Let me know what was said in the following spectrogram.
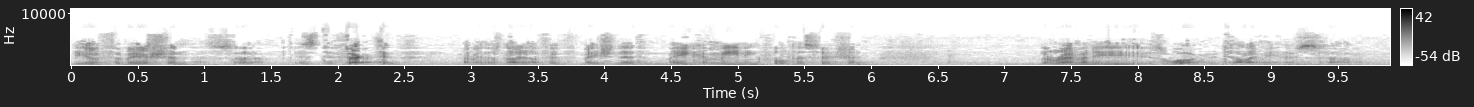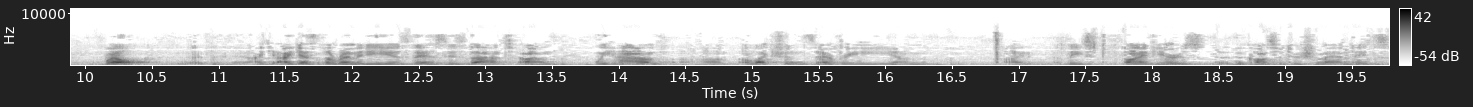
the information is, uh, is defective, I mean, there's not enough information there to make a meaningful decision, the remedy is what you're telling me is. Uh, well, I, I, guess the remedy is this: is that um, we have um, elections every um, at least five years. The, the, Constitution mandates.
